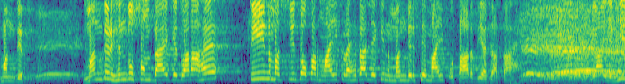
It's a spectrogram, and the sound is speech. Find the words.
मंदिर। मंदिर हिंदू समुदाय के द्वारा है, तीन मस्जिदों पर माइक रहेगा, लेकिन मंदिर से माइक उतार दिया जाता है। क्या यही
